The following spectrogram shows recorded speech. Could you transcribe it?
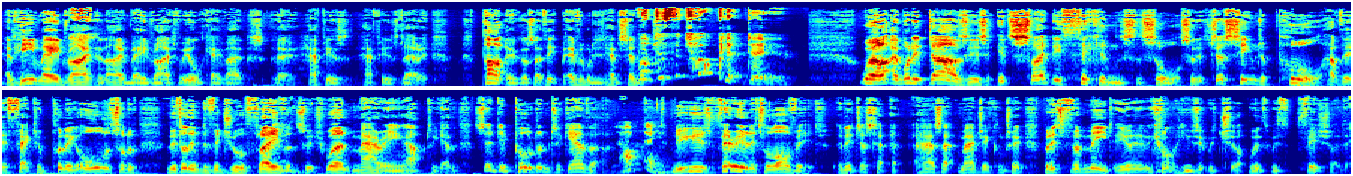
And he made right, and I made right. We all came out you know, happy as happy as Larry. Partly because I think everybody's had so What much. does the chocolate do? Well, I- what it does is it slightly thickens the sauce, and it just seemed to pull, have the effect of pulling all the sort of little individual flavours which weren't marrying up together. So it pulled them together. Lovely. You use very little of it, and it just ha- has that magical trick. But it's for meat. You, you can't use it with cho- with with fish. I don't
